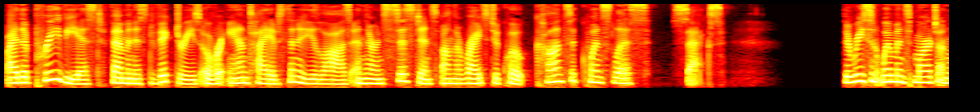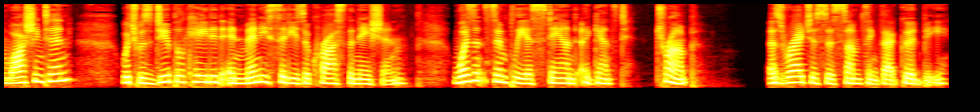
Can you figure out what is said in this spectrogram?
by the previous feminist victories over anti obscenity laws and their insistence on the rights to, quote, consequenceless sex. The recent Women's March on Washington, which was duplicated in many cities across the nation, wasn't simply a stand against Trump, as righteous as some think that could be,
